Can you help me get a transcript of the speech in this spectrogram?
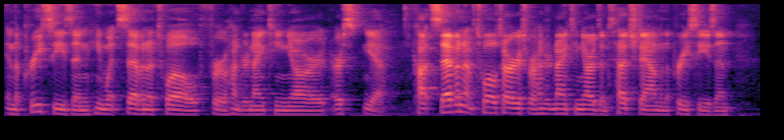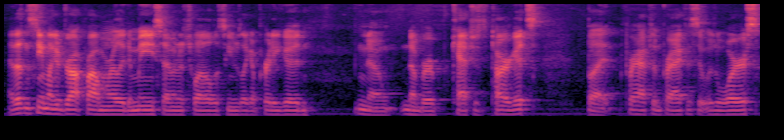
in the preseason he went seven of twelve for 119 yards, or yeah, caught seven of 12 targets for 119 yards and a touchdown in the preseason. That doesn't seem like a drop problem really to me. Seven of 12, it seems like a pretty good, you know, number of catches to targets. But perhaps in practice it was worse.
